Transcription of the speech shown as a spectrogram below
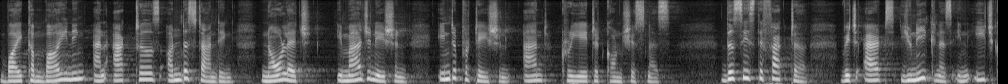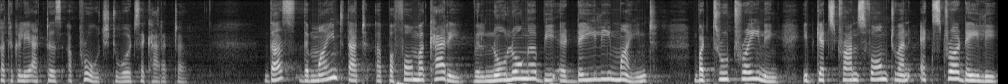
by combining an actor's understanding, knowledge, imagination, interpretation, and created consciousness. This is the factor which adds uniqueness in each Kathakali actor's approach towards a character. Thus, the mind that a performer carry will no longer be a daily mind, but through training, it gets transformed to an extra daily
